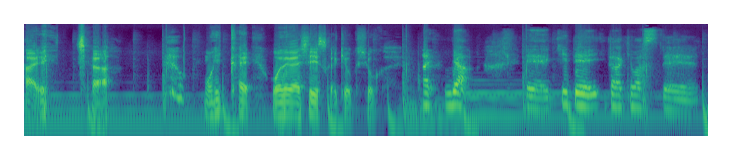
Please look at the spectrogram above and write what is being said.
はい。じゃあ、もう一回お願いしていいですか曲紹介。はい。では、えー聞いていただきます。えー、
